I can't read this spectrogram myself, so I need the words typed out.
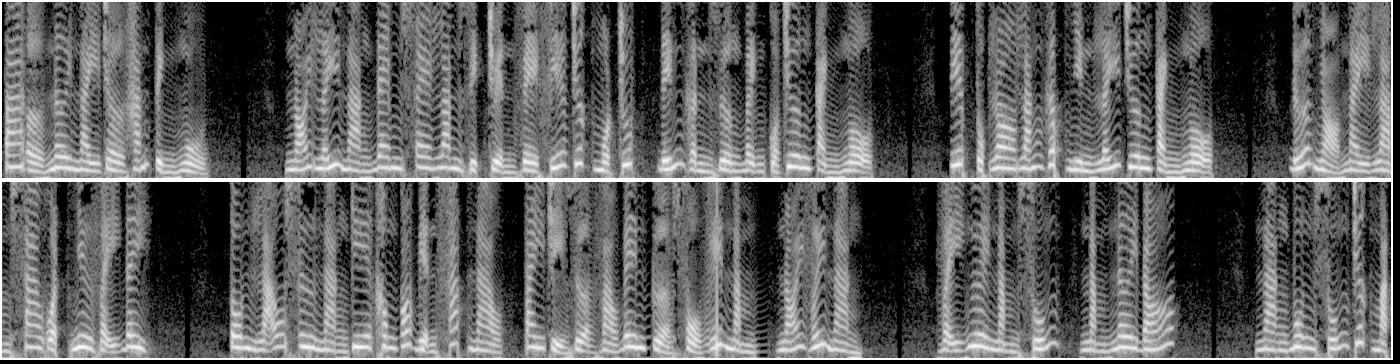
ta ở nơi này chờ hắn tỉnh ngủ. Nói lấy nàng đem xe lăn dịch chuyển về phía trước một chút, đến gần giường bệnh của Trương Cảnh Ngộ. Tiếp tục lo lắng gấp nhìn lấy Trương Cảnh Ngộ. Đứa nhỏ này làm sao quật như vậy đây? Tôn lão sư nàng kia không có biện pháp nào, tay chỉ dựa vào bên cửa sổ ghế nằm, nói với nàng. Vậy ngươi nằm xuống, nằm nơi đó. Nàng buông xuống trước mặt,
